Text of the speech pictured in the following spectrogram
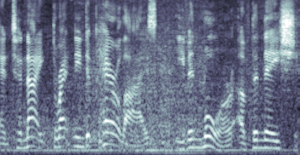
and tonight threatening to paralyze even more of the nation.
